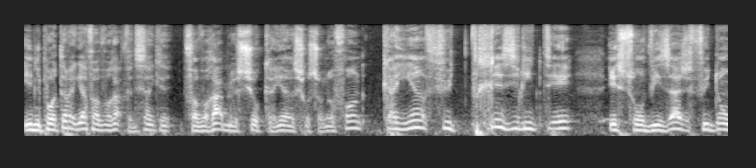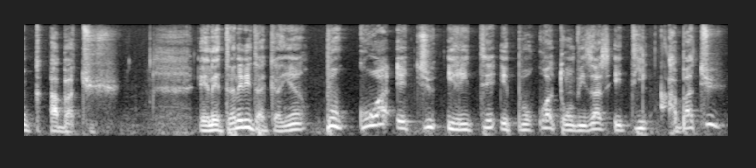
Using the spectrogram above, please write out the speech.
il porta un regard favorable, sur Caïn, sur son offrande. Caïn fut très irrité et son visage fut donc abattu. Et l'Éternel dit à Caïn, pourquoi es-tu irrité et pourquoi ton visage est-il abattu?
